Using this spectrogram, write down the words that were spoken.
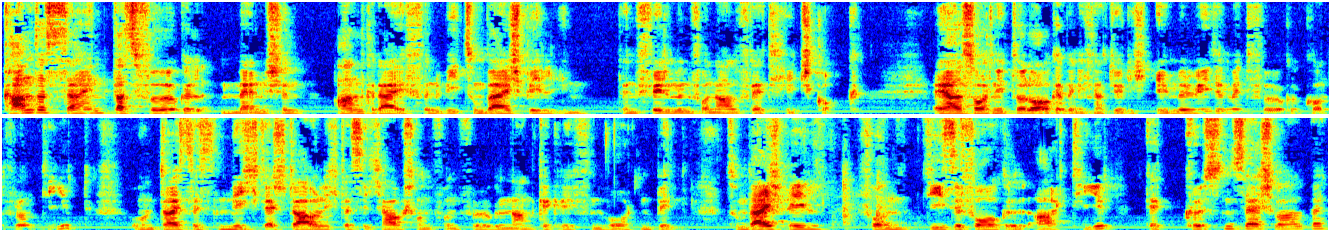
kann das sein, dass Vögel Menschen angreifen, wie zum Beispiel in den Filmen von Alfred Hitchcock. Als Ornithologe bin ich natürlich immer wieder mit Vögeln konfrontiert und da ist es nicht erstaunlich, dass ich auch schon von Vögeln angegriffen worden bin. Zum Beispiel von dieser Vogelart hier, der Küstenseeschwalbe,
